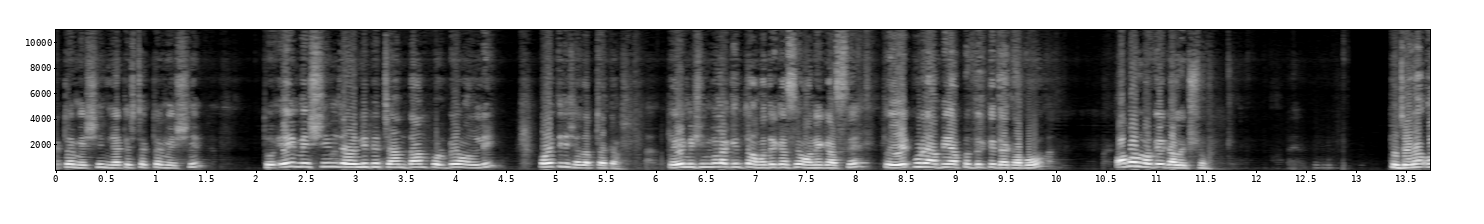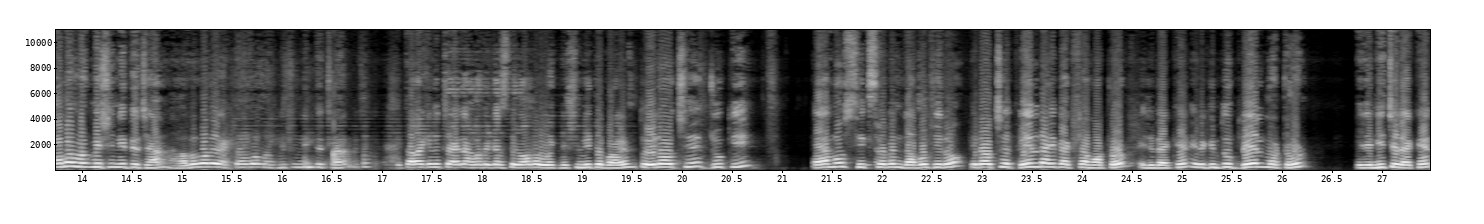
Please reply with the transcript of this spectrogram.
একটা মেশিন লেটেস্ট একটা মেশিন তো এই মেশিন যারা নিতে চান, দাম পড়বে অনলি পঁয়ত্রিশ হাজার টাকা। তো এই মেশিনগুলা কিন্তু আমাদের কাছে অনেক আছে। তো এরপরে আমি আপনাদেরকে দেখাবো ওভারলকের কালেকশন তো যারা ওভারলক মেশিন নিতে চান, ভালো মানের একটা ওভারলক মেশিন নিতে চান, তারা কিন্তু চাইলে আমাদের কাছ থেকে ওভারলক মেশিন নিতে পারেন। তো এটা হচ্ছে Juki MO six seven double zero এটা হচ্ছে বেল টাইপ একটা মোটর এই যে দেখেন, এটা কিন্তু বেল মোটর এই যে নিচে দেখেন,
